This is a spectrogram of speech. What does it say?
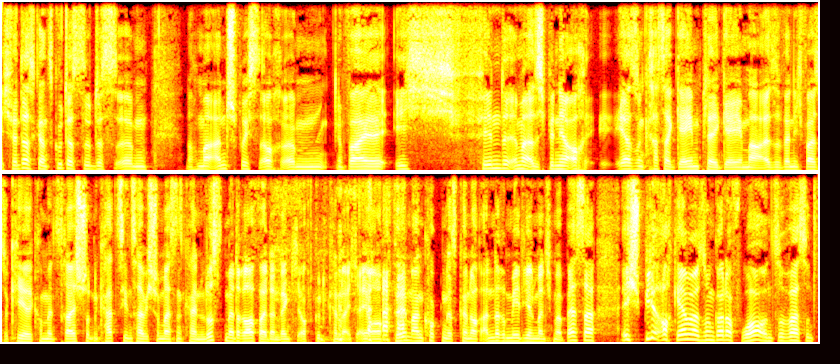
Ich finde das ganz gut, dass du das ähm, nochmal ansprichst, auch ähm, weil ich finde immer, also ich bin ja auch eher so ein krasser Gameplay-Gamer. Also wenn ich weiß, okay, da kommen jetzt drei Stunden Cutscenes, habe ich schon meistens keine Lust mehr drauf, weil dann denke ich oft, gut, kann ich eigentlich auch einen Film angucken, das können auch andere Medien manchmal besser. Ich spiele auch gerne mal so ein God of War und sowas und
